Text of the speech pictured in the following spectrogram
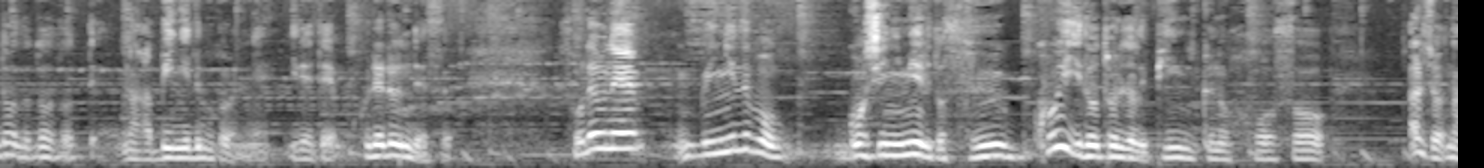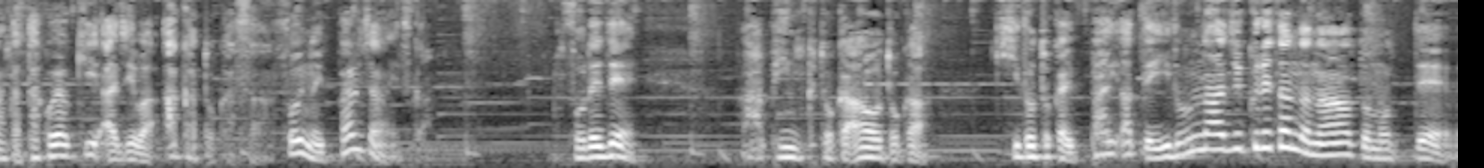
どうぞどうぞって、なんかビニール袋にね、入れてくれるんです。それをね、ビニール棒越しに見ると、すっごい色とりどりピンクの包装。あるでしょ？なんかたこ焼き味は赤とかさ、そういうのいっぱいあるじゃないですか。それで、あ、ピンクとか青とか、黄色とかいっぱいあって、いろんな味くれたんだなと思って、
